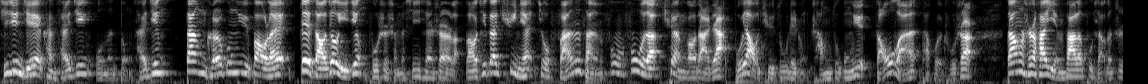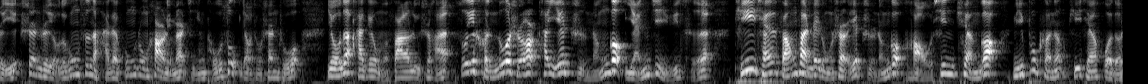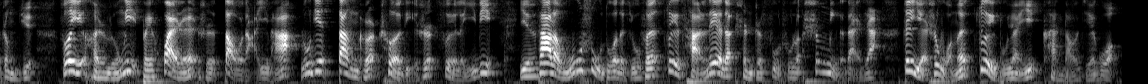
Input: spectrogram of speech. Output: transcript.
齐俊杰看财经，我们懂财经。蛋壳公寓暴雷，这早就已经不是什么新鲜事儿了。老齐在去年就反反复复的劝告大家不要去租这种长租公寓，早晚它会出事儿。当时还引发了不小的质疑，甚至有的公司呢还在公众号里面进行投诉，要求删除，有的还给我们发了律师函。所以很多时候，他也只能够言尽于此。提前防范这种事儿，也只能够好心劝告，你不可能提前获得证据，所以很容易被坏人是倒打一耙。如今蛋壳彻底是碎了一地，引发了无数多的纠纷，最惨烈的甚至付出了生命的代价，这也是我们最不愿意看到的结果。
